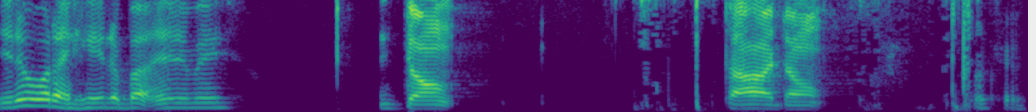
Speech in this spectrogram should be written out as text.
You know what I hate about anime? Don't. Taha, don't. Okay.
